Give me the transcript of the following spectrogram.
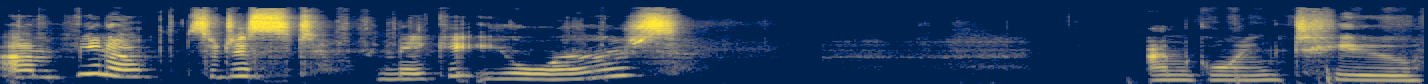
Um, you know, so just make it yours. I'm going to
